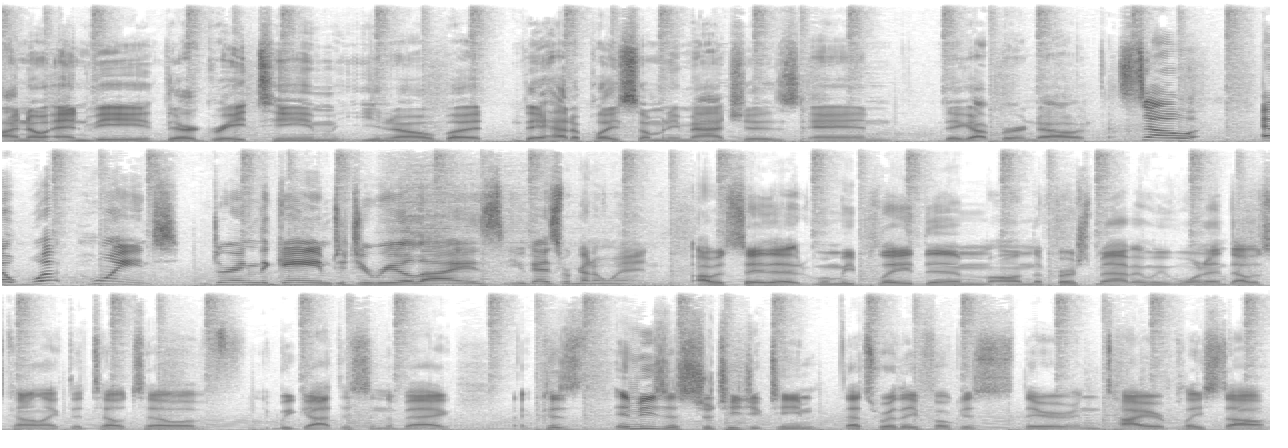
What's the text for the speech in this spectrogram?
I know Envy, they're a great team, you know, but they had to play so many matches and they got burned out. So, at what point during the game did you realize you guys were going to win? I would say that when we played them on the first map and we won it, that was kind of like the telltale of we got this in the bag. Because Envy's a strategic team. That's where they focus their entire play style.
